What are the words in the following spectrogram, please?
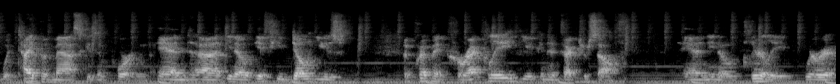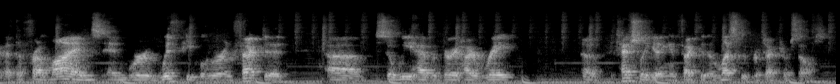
what type of mask is important, and uh, you know if you don't use equipment correctly, you can infect yourself. And you know clearly we're at the front lines and we're with people who are infected, uh, so we have a very high rate of potentially getting infected unless we protect ourselves.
